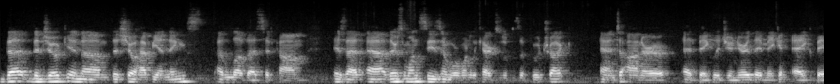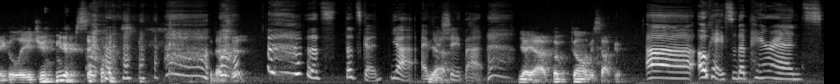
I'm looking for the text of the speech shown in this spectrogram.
The the joke in um, the show Happy Endings, I love that sitcom, is that uh, there's one season where one of the characters opens a food truck, and to honor Ed Begley Jr., they make an egg Begley Jr. sandwich. that's it. That's that's good. Yeah, I Yeah. appreciate that. Yeah, yeah, but don't let me stop you. Uh, okay, so the parents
